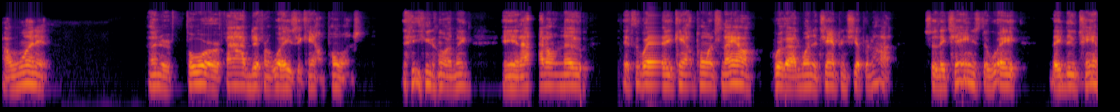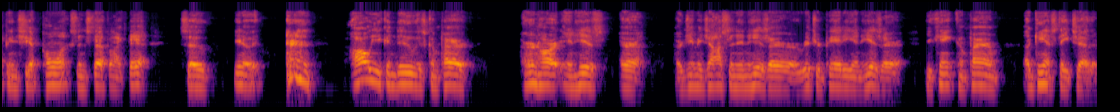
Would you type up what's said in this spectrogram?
I won it under four or five different ways to count points. you know what I mean? And I, I, don't know if the way they count points now, whether I'd won the championship or not. So they changed the way they do championship points and stuff like that. So, you know, all you can do is compare Earnhardt in his era or Jimmie Johnson in his era or Richard Petty in his era. You can't compare them against each other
